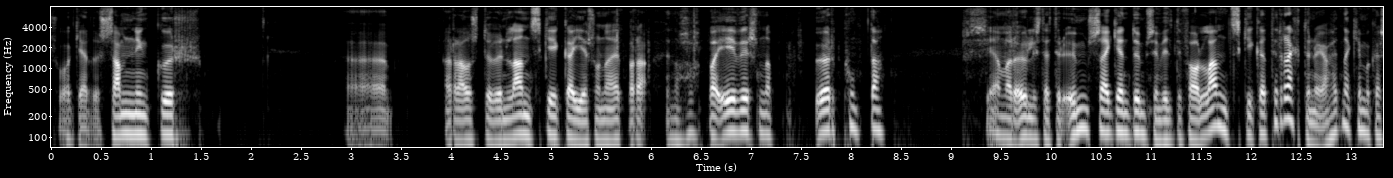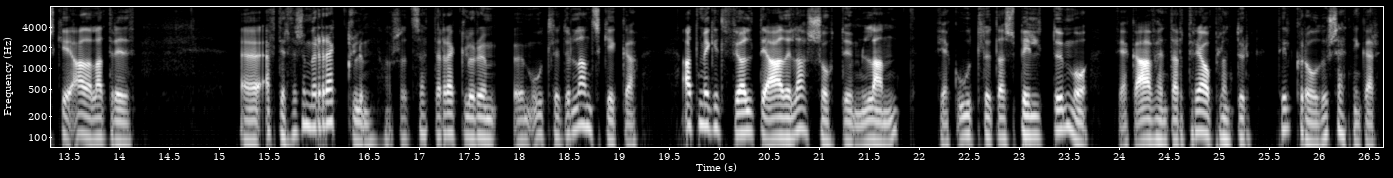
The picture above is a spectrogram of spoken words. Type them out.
svo gerðu samningur, uh, ráðstöfun landskika, ég svona er bara að hoppa yfir svona örpunta, síðan var auglist eftir umsækjandum sem vildi fá landskika til rektunu, já hérna kemur kannski aðaladrið uh, eftir þessum reglum, þá setja reglur um, um útlitun landskika, allmikill fjöldi aðila sóttu um land, fekk útluta spildum og fekk afhendar trjáplöntur til gróður setningar.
